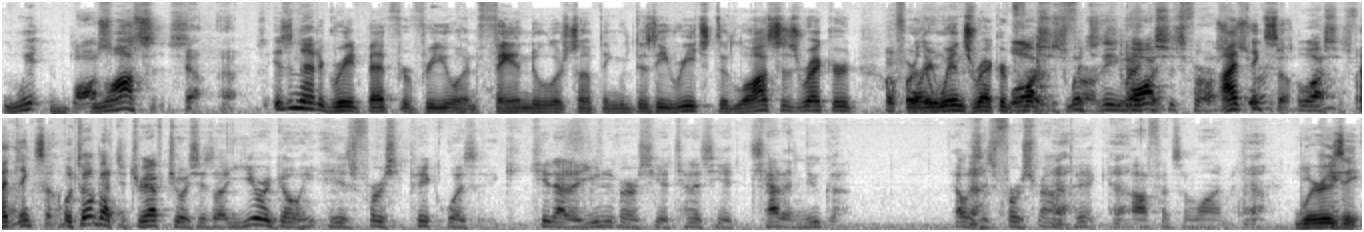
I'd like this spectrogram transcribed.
win- Losses. losses. Yeah, yeah. Isn't that a great bet for, for you on FanDuel or something? Does he reach the losses record Before or the he- wins record Losses first? What's first. the record? Losses first. I think so. Losses I first. think so. Well, talking about the draft choices, a year ago, he- his first pick was a kid out of the University of Tennessee at Chattanooga. That was his first round Yeah, pick, yeah. offensive lineman. You Where is he?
